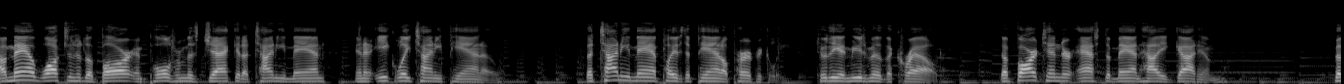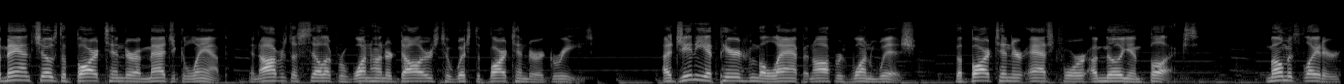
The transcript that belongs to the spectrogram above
a man walks into the bar and pulls from his jacket a tiny man and an equally tiny piano. The tiny man plays the piano perfectly, to the amusement of the crowd. The bartender asks the man how he got him. The man shows the bartender a magic lamp and offers to sell it for $100 to which the bartender agrees. A genie appears from the lamp and offers one wish. The bartender asks for a million bucks. Moments later,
